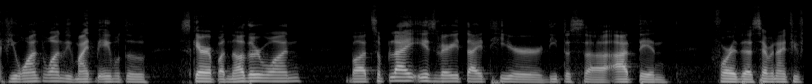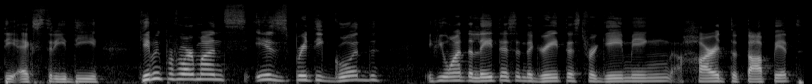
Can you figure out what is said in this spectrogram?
If you want one, we might be able to scare up another one. But supply is very tight here dito sa atin for the 7950 X3D. Gaming performance is pretty good. If you want the latest and the greatest for gaming, hard to top it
